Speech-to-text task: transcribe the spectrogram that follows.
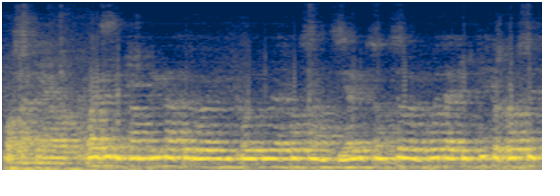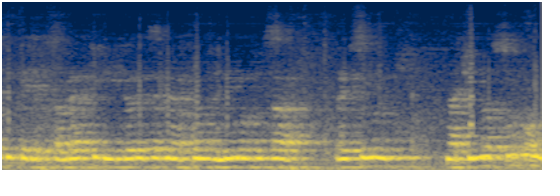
poslankyňa. Vážený pán primátor, vážení kolegovia poslanci, ja by som chcel povedať, že tieto prostriedky, keď sa vrátili do rezervného fondu, nemôžu sa presunúť na činnosť klubov.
